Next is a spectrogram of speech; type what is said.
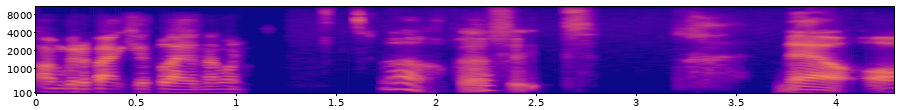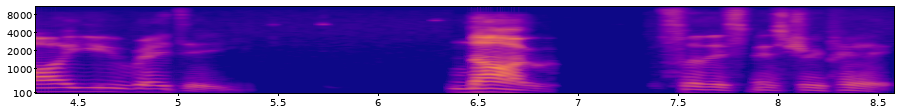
I'm gonna back your play on that one. Oh, perfect. Now, are you ready? No. For this mystery pick.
